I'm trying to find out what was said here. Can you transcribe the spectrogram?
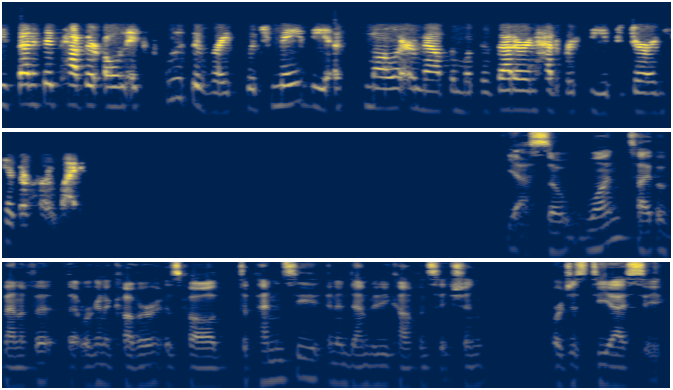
These benefits have their own exclusive rates, which may be a smaller amount than what the veteran had received during his or her life. Yes, so one type of benefit that we're going to cover is called Dependency and Indemnity Compensation, or just DIC.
